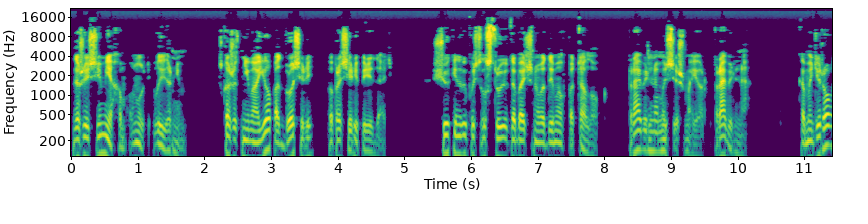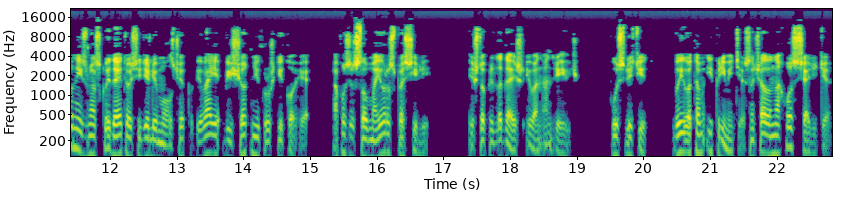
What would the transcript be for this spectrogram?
Даже если мехом внутрь вывернем. Скажет, не мое, подбросили, попросили передать. Щукин выпустил струю табачного дыма в потолок. Правильно мыслишь, майор, правильно. Командированные из Москвы до этого сидели молча, попивая бесчетные кружки кофе, а после слов майора спросили. «И что предлагаешь, Иван Андреевич?» «Пусть летит. Вы его там и примете. Сначала на хвост сядете,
